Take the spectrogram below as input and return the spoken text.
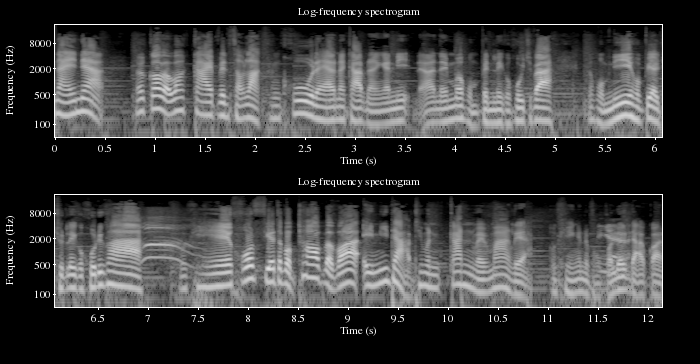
ไหนๆเนี่ยแล้วก็แบบว่ากลายเป็นเสาหลักทั้งคู่แล้วนะครับอย่างนั้นนี้อ่าในเมื่อผมเป็นเลโกคูใช่ป่ะแล้วผมนี่ผมเปลี่ยนชุดเลโกคูดีกว่าโอเคโคตรเฟี้ยวแต่แบบชอบแบบว่าไอ้นี่ดาบที่มันกั้นไว้มากเลยอะโอเคงั้นเดี๋ยวผมขอเลือกดาบก่อน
